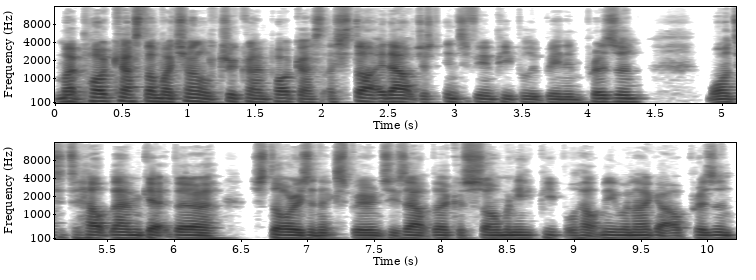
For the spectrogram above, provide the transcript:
my podcast on my channel, True Crime Podcast, I started out just interviewing people who've been in prison, wanted to help them get their stories and experiences out there because so many people helped me when I got out of prison.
